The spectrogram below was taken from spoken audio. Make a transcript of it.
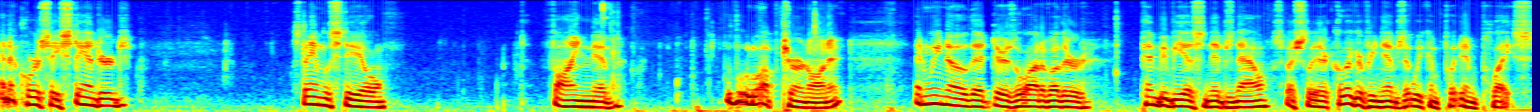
and of course a standard stainless steel fine nib with a little upturn on it. And we know that there's a lot of other Pen BBS nibs now, especially their calligraphy nibs that we can put in place.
